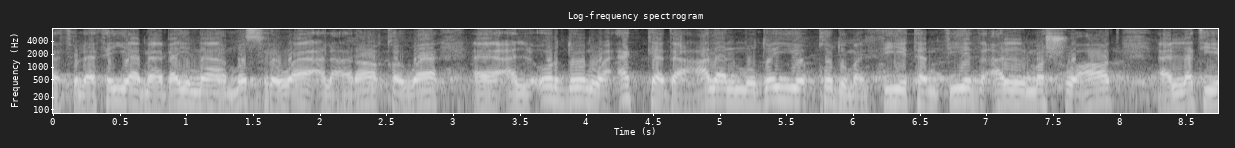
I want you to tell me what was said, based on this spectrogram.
الثلاثية ما بين مصر والعراق والأردن وأكد على المضي قدما في تنفيذ المشروعات التي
